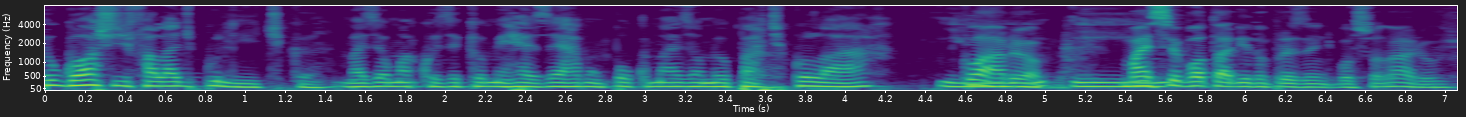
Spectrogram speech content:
eu gosto de falar de política, mas é uma coisa que eu me reservo um pouco mais ao meu particular. E, claro, e, mas você votaria no presidente Bolsonaro hoje?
